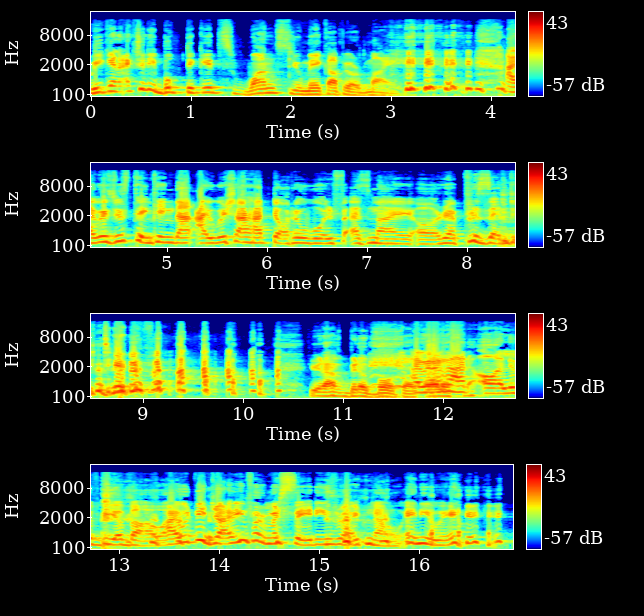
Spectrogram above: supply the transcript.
We can actually book tickets once you make up your mind. I was just thinking that I wish I had Toto Wolff as my uh, representative. You'd have a bit of both. I would have had all of the above. I would be driving for Mercedes right now, anyway.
